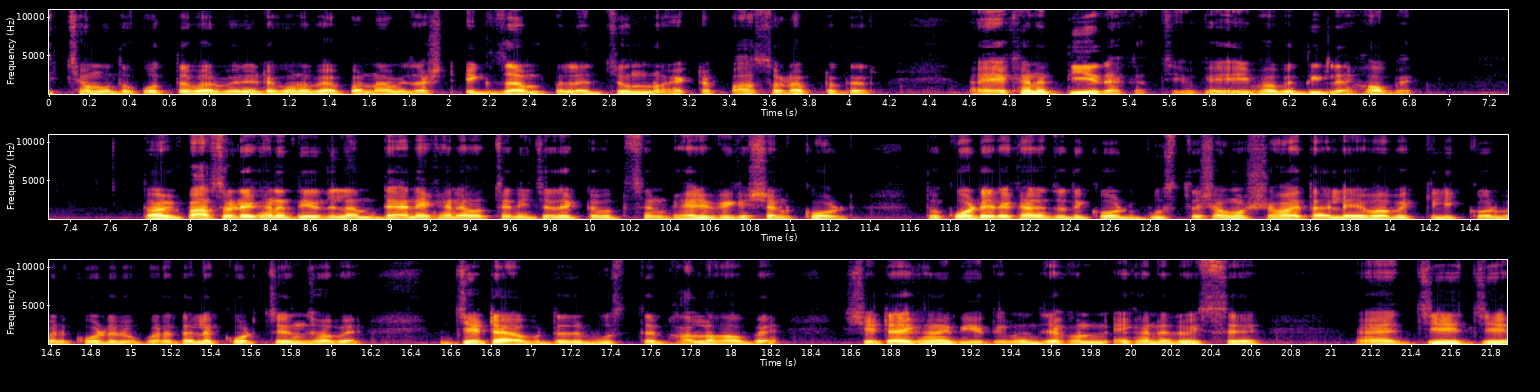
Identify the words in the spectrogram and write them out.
ইচ্ছা মতো করতে পারবেন, এটা কোনো ব্যাপার না। আমি জাস্ট এক্সাম্পলের জন্য একটা পাসওয়ার্ড আপনাদের এখানে দিয়ে দেখাচ্ছি ওকে এইভাবে দিলে হবে। তো আমি পাসওয়ার্ড এখানে দিয়ে দিলাম। দেন এখানে হচ্ছে নিচে দেখতে পাচ্ছেন ভেরিফিকেশন কোড তো কোডের এখানে যদি কোড বুঝতে সমস্যা হয়, তাহলে এভাবে ক্লিক করবেন কোডের উপরে, তাহলে কোড চেঞ্জ হবে। যেটা আপনাদের বুঝতে ভালো হবে, সেটা এখানে দিয়ে দেবেন। যখন এখানে রয়েছে জে জে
